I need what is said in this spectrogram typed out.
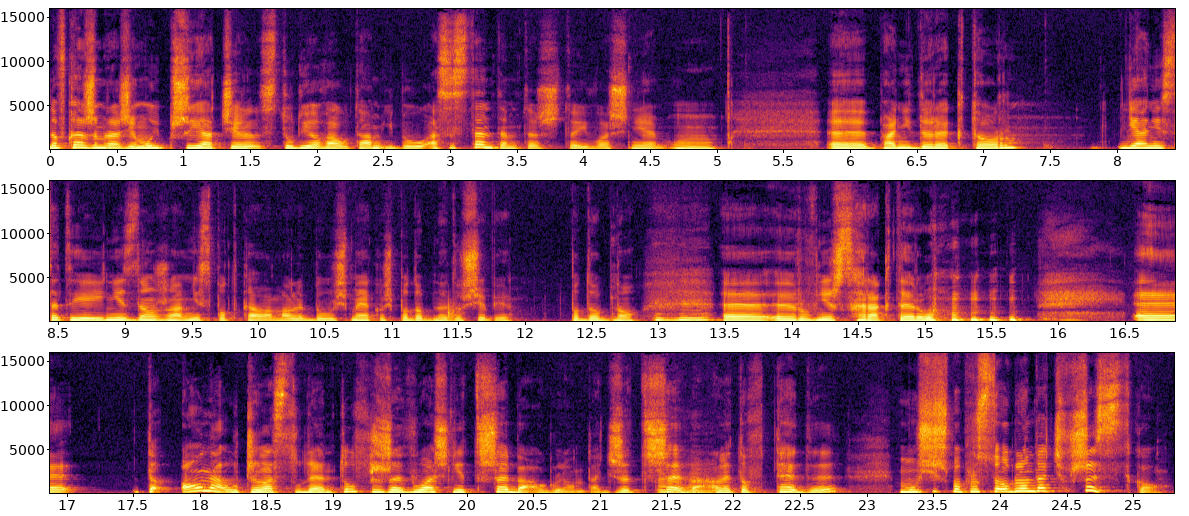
No w każdym razie mój przyjaciel studiował tam i był asystentem też tej właśnie e, pani dyrektor. Ja niestety jej nie zdążyłam, nie spotkałam, ale byłyśmy jakoś podobne do siebie. Podobno e, e, również z charakteru. e, to ona uczyła studentów, że właśnie trzeba oglądać, że trzeba, ale to wtedy musisz po prostu oglądać wszystko.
